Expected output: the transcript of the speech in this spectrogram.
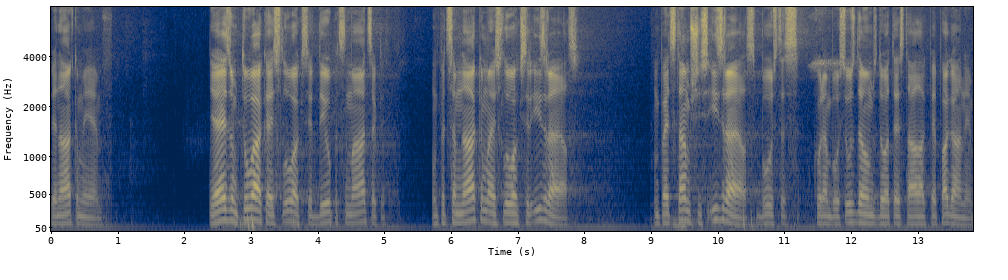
pie nākamajiem. Jēzum tuvākais lokus ir 12 mācekļi, un pēc tam nākamais lokus ir Izraels. Un pēc tam šis Izraels būs tas, kuram būs uzdevums doties tālāk pie pagāniem.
